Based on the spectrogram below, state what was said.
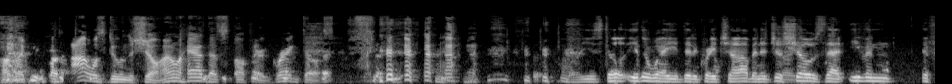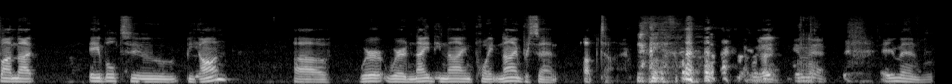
I was like, because I was doing the show. I don't have that stuff there. Greg does. well, you still, either way, you did a great job, and it just shows that even if I'm not able to be on, uh, we're we're 99.9 percent uptime. Amen. Amen. Amen.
